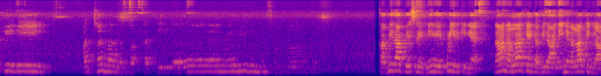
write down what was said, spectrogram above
கிளி பச்சை மலை கபீரா பேசுறேன். நீங்க எப்படி இருக்கீங்க? நான் நல்லா இருக்கேன் கபீரா. நீங்க நல்லா இருக்கீங்களா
